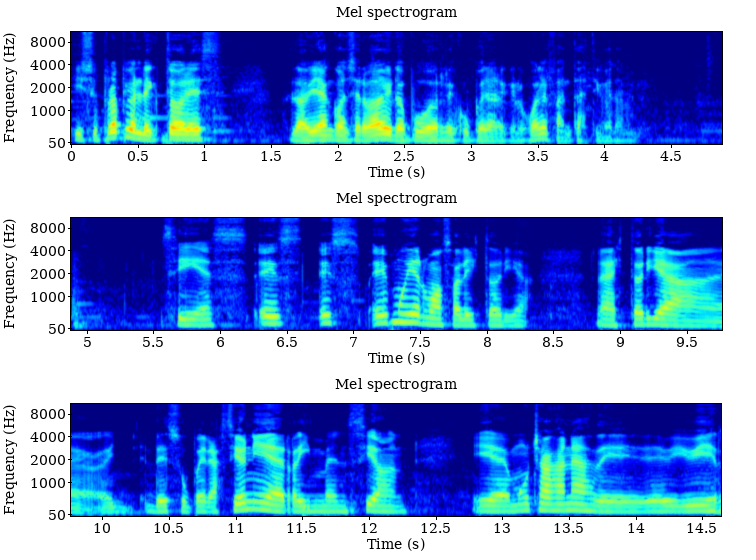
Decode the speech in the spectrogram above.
y sus propios lectores lo habían conservado y lo pudo recuperar, que lo cual es fantástico también. Sí, es, es, es, es muy hermosa la historia. La historia eh, de superación y de reinvención. Y de muchas ganas de, de vivir.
